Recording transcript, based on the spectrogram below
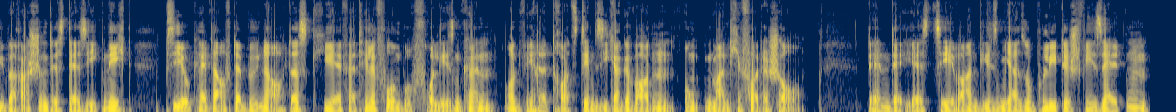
Überraschend ist der Sieg nicht. Psiuk hätte auf der Bühne auch das Kiewer Telefonbuch vorlesen können und wäre trotzdem Sieger geworden, unken manche vor der Show. Denn der ESC war in diesem Jahr so politisch wie selten.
